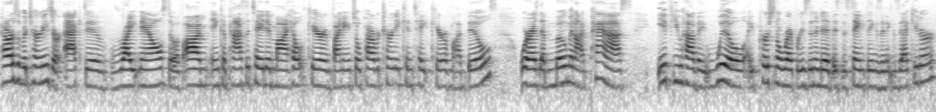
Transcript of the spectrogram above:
powers of attorneys are active right now. So if I'm incapacitated, my health care and financial power of attorney can take care of my bills. Whereas the moment I pass, if you have a will, a personal representative is the same thing as an executor.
